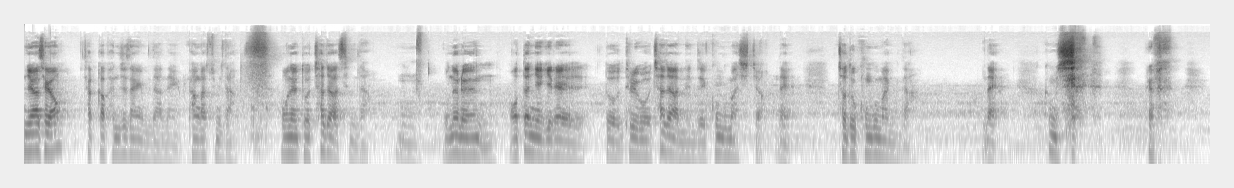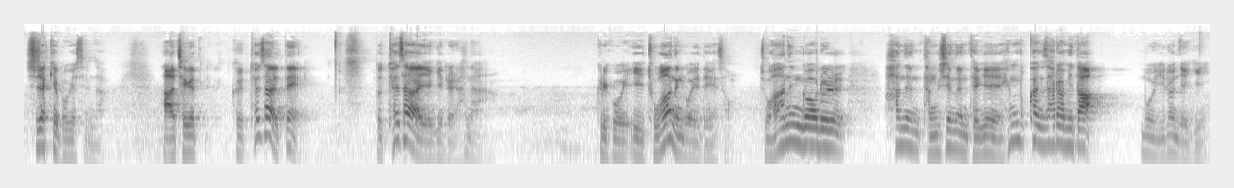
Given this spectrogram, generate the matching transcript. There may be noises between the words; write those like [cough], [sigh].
안녕하세요. 작가 반지상입니다. 네, 반갑습니다. 오늘 또 찾아왔습니다. 음, 오늘은 어떤 얘기를 또 들고 찾아왔는지 궁금하시죠? 네, 저도 궁금합니다. 네, 그럼 시, [laughs] 그럼 시작해 보겠습니다. 아, 제가 그 퇴사할 때 또 퇴사 얘기를 하나 그리고 이 좋아하는 거에 대해서 좋아하는 거를 하는 당신은 되게 행복한 사람이다 뭐 이런 얘기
